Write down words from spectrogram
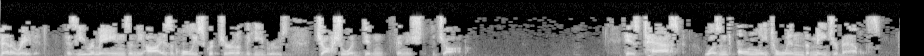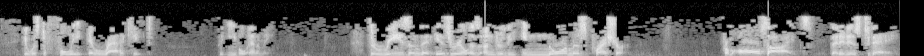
venerated as he remains in the eyes of Holy Scripture and of the Hebrews, Joshua didn't finish the job. His task wasn't only to win the major battles, it was to fully eradicate the evil enemy. The reason that Israel is under the enormous pressure from all sides that it is today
